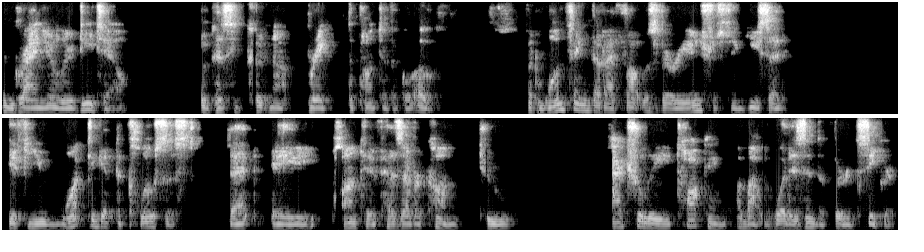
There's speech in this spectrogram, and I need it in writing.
in granular detail because he could not break the pontifical oath. But one thing that I thought was very interesting, he said, if you want to get the closest that a pontiff has ever come to actually talking about what is in the third secret,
